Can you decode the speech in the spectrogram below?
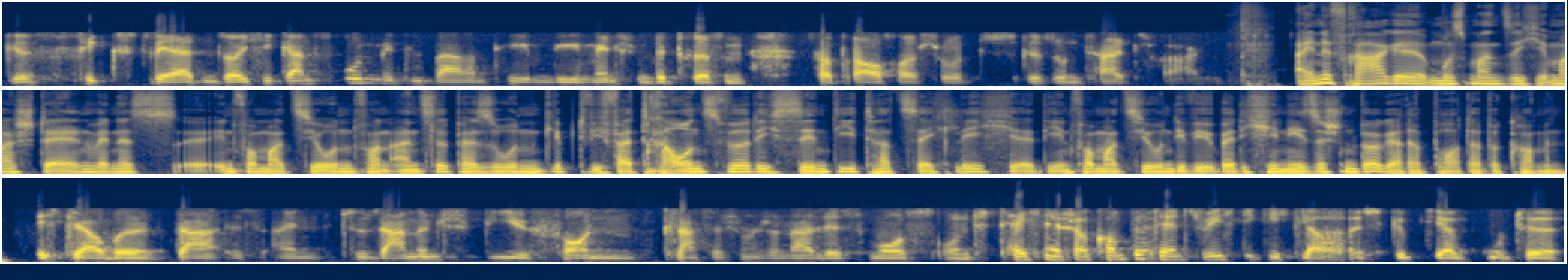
gefixt werden, solche ganz unmittelbaren Themen, die Menschen betreffen, Verbraucherschutz, Gesundheitsfragen. Eine Frage muss man sich immer stellen, wenn es äh, Informationen von Einzelpersonen gibt. Wie vertrauenswürdig sind die tatsächlich, äh, die Informationen, die wir über die chinesischen Bürgerreporter bekommen? Ich glaube, da ist ein Zusammenspiel von klassischem Journalismus und technischer Kompetenz wichtig. Ich glaube, es gibt ja gute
